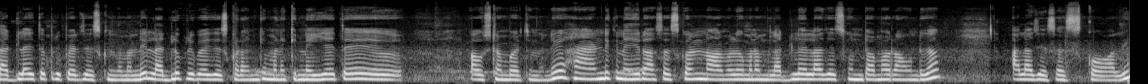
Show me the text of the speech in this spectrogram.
లడ్లు అయితే ప్రిపేర్ చేసుకుందామండి. లడ్లు ప్రిపేర్ చేసుకోవడానికి మనకి నెయ్యి అయితే అవసరం పడుతుందండి. హ్యాండ్కి నెయ్యి రాసేసుకొని నార్మల్గా మనం లడ్లు ఎలా చేసుకుంటామో రౌండ్గా అలా చేసేసుకోవాలి.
